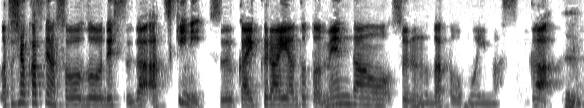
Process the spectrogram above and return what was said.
私のかつての想像ですが、あ月に数回クライアントと面談をするのだと思いますが、うん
